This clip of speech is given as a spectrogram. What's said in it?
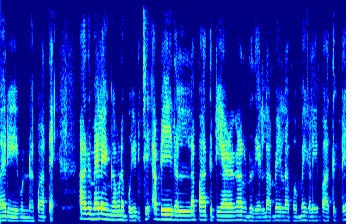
மாதிரி ஒன்று பார்த்தேன். அது மேலே என் கவனம் போயிடுச்சு. அப்படியே இதெல்லாம் பார்த்துட்டு அழகாக இருந்தது எல்லாமே எல்லா பொம்மைகளையும் பார்த்துக்கிட்டு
